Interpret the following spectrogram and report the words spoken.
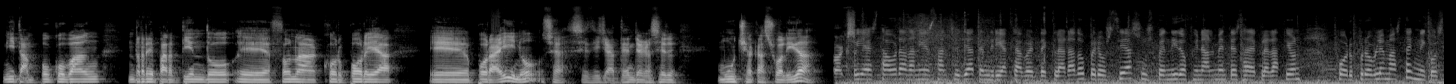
ni tampoco van repartiendo eh, zonas corpóreas eh, por ahí, ¿no? O sea, ya tendría que ser mucha casualidad. Hoy a esta hora Daniel Sánchez ya tendría que haber declarado, pero se ha suspendido finalmente esa declaración por problemas técnicos.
